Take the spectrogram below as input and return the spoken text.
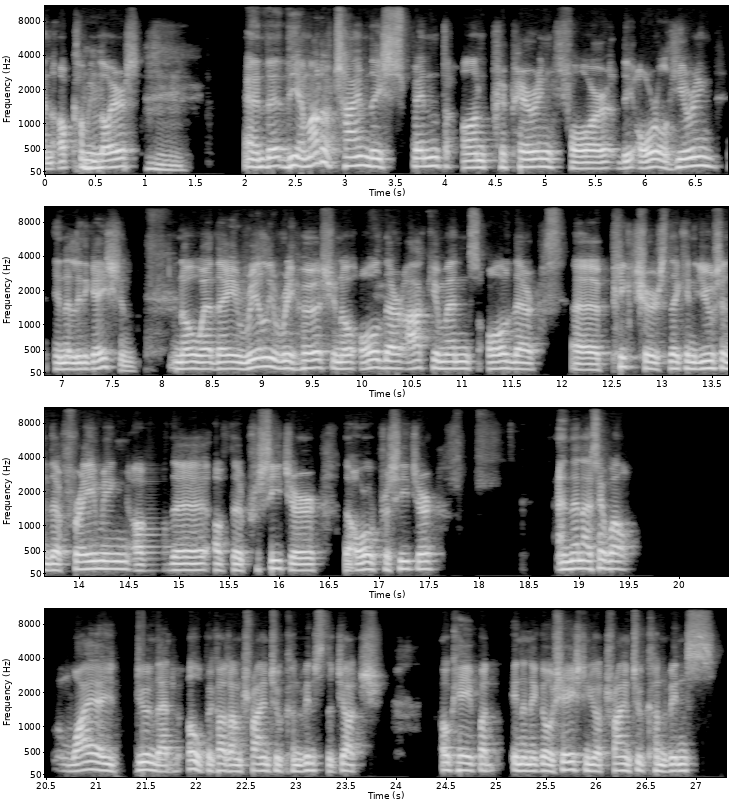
and upcoming mm-hmm. lawyers, mm-hmm. And the, the amount of time they spend on preparing for the oral hearing in a litigation, you know, where they really rehearse, you know, all their arguments, all their uh, pictures they can use in the framing of the of the procedure, the oral procedure. And then I say, well, why are you doing that? Oh, because I'm trying to convince the judge. Okay, but in a negotiation, you're trying to convince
